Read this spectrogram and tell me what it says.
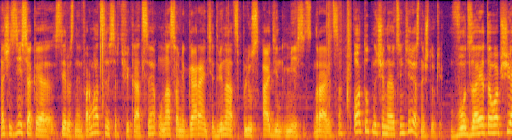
Значит, здесь всякая сервисная информация, сертификация. У нас с вами гарантия 12 плюс 1 месяц. Нравится. А тут начинаются интересные штуки. Вот за это вообще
